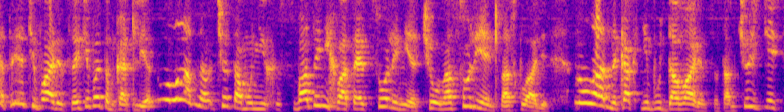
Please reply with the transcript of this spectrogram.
это эти варятся, эти в этом котле. Ну ладно, что там у них, с воды не хватает, соли нет, что у нас соли нет на складе. Ну ладно, как-нибудь доварится там, что здесь.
